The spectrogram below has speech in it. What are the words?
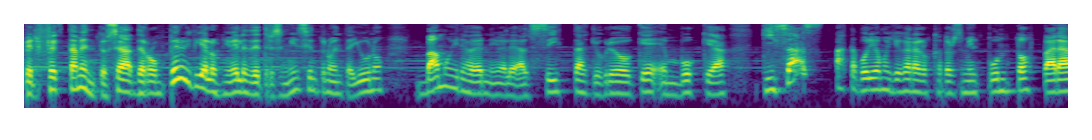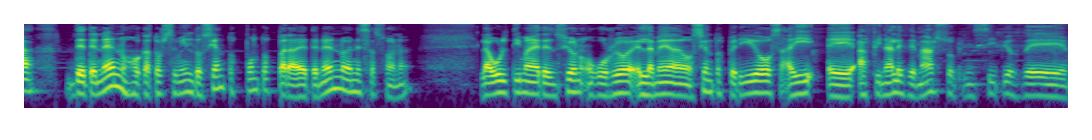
perfectamente. O sea, de romper hoy día los niveles de 13.191, vamos a ir a ver niveles alcistas. Yo creo que en búsqueda, quizás hasta podríamos llegar a los 14.000 puntos para detenernos, o 14.200 puntos para detenernos en esa zona. La última detención ocurrió en la media de 200 periodos, ahí eh, a finales de marzo, principios de,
